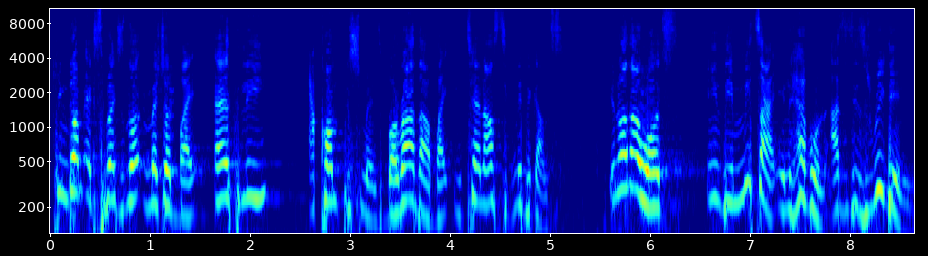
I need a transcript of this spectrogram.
Kingdom exploit is not measured by earthly accomplishments, but rather by eternal significance. In other words, in the meter in heaven, as it is reading,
